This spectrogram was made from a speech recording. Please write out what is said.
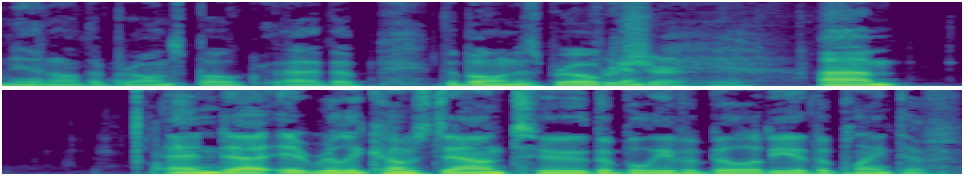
you know the bone's broke, uh, the the bone is broken." For sure. Yeah. Um, and uh, it really comes down to the believability of the plaintiff.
